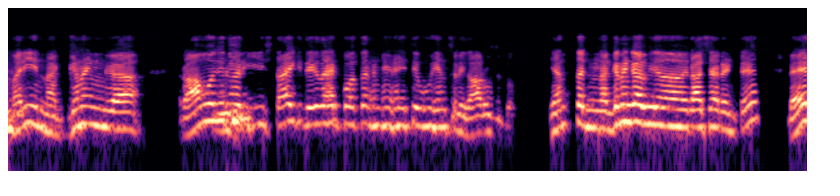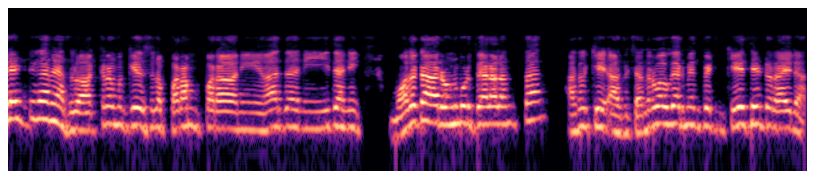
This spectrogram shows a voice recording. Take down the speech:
మరీ నగ్నంగా రామోజీ గారు ఈ స్థాయికి దిగజారిపోతారని నేనైతే ఊహించలేదు ఆ రోజుల్లో. ఎంత నగ్నంగా రాశారంటే డైరెక్ట్ గానే అసలు అక్రమ కేసుల పరంపర అని అదని ఇదని మొదట రెండు మూడు పేరాలంతా అసలు కే- అసలు చంద్రబాబు గారి మీద పెట్టిన కేసు ఏంటో రాయలా?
